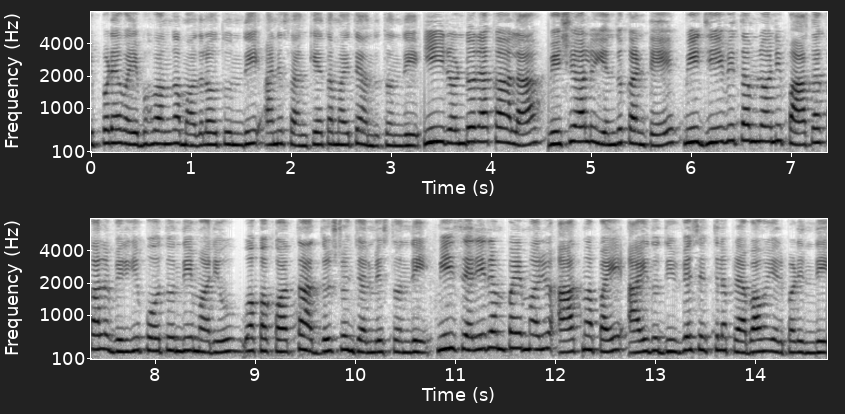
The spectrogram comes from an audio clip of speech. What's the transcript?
ఇప్పుడే వైభవంగా మొదలవుతుంది అని సంకేతం అయితే అందుతుంది. ఈ రెండు రకాల విషయాలు ఎందుకంటే మీ జీవితంలోని పాతకాలం విరిగిపోతుంది మరియు ఒక కొత్త అదృష్టం జన్మిస్తుంది. మీ శరీరంపై మరియు ఆత్మపై ఐదు దివ్య శక్తుల ప్రభావం ఏర్పడింది.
